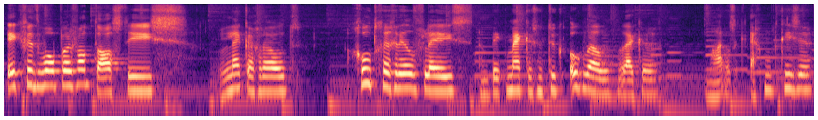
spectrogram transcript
Ik vind Whopper fantastisch. Lekker groot. Goed gegrild vlees. Een Big Mac is natuurlijk ook wel lekker. Maar als ik echt moet kiezen,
